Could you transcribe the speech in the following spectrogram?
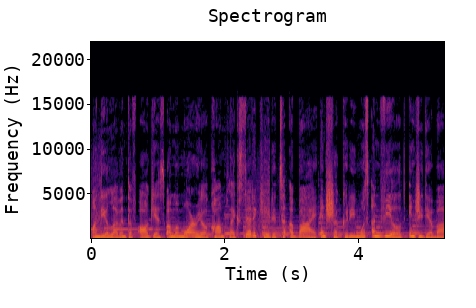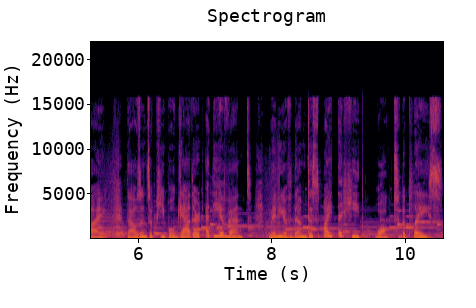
On the 11th of August, a memorial complex dedicated to Abai and Shakarim was unveiled in Zhidebay. Thousands of people gathered at the event. Many of them, despite the heat, walked to the place.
